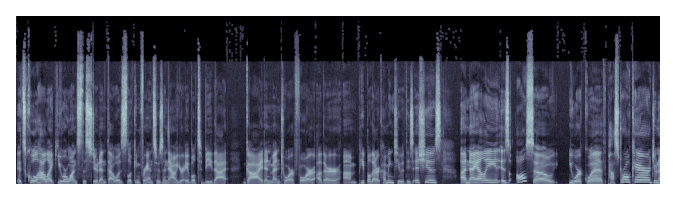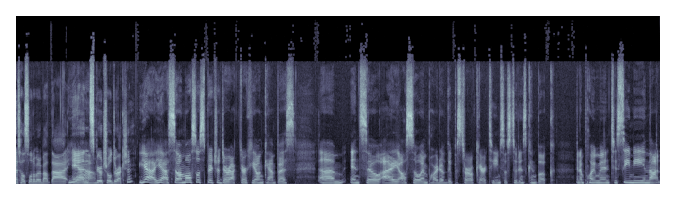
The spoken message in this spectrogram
It's cool how like you were once the student that was looking for answers and now you're able to be that guide and mentor for other um, people that are coming to you with these issues. Uh, Nallely is also you work with pastoral care. Do you want to tell us a little bit about that yeah. and spiritual direction? Yeah, yeah. So I'm also a spiritual director here on campus. Um, and so I also am part of the pastoral care team. So students can book an appointment to see me in that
